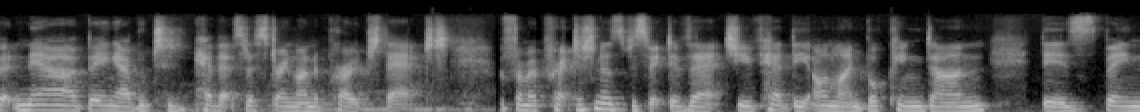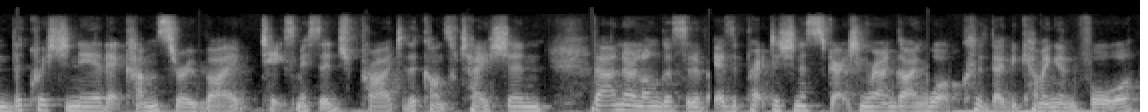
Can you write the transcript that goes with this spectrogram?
But now being able to have that sort of streamlined approach that from a practitioner's perspective, that you've had the online booking done, there's been the questionnaire that comes through by text message prior to the consultation. They're no longer sort of as a practitioner scratching around going, what could they be coming in for?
